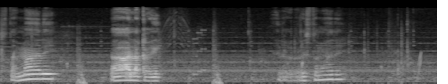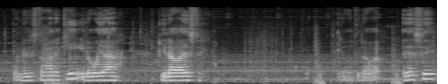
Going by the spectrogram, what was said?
Esta madre. Ah, la cagué. Agarrar esta madre. Poner esta madre aquí. Y luego ya tiraba este. Luego tiraba ese.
